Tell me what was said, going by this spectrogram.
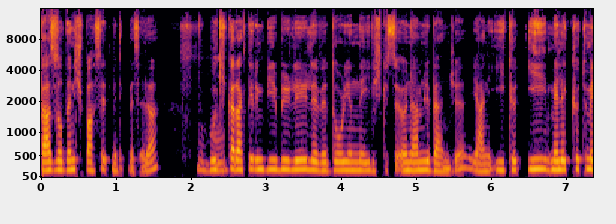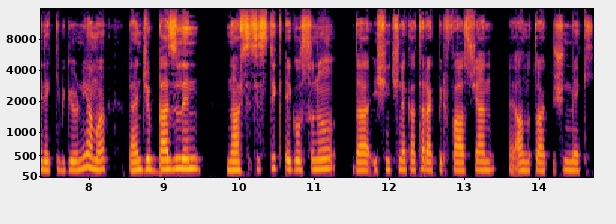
Basil'dan hiç bahsetmedik mesela. Hı-hı. Bu iki karakterin birbirleriyle ve Dorian'la ilişkisi önemli bence. Yani iyi kötü iyi melek kötü melek gibi görünüyor ama bence Basil'in narsistik egosunu da işin içine katarak bir Faustian e, anlatarak düşünmek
